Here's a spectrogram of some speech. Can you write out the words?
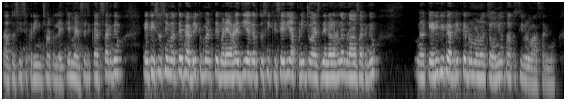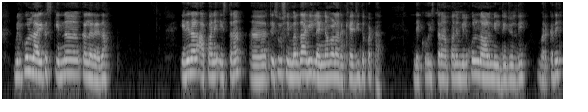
ਤਾਂ ਤੁਸੀਂ ਸਕਰੀਨਸ਼ਾਟ ਲੈ ਕੇ ਮੈਸੇਜ ਕਰ ਸਕਦੇ ਹੋ। ਇਹ ਟਿਸ਼ੂ ਸਿਮਰ ਤੇ ਫੈਬਰਿਕ ਬਣ ਤੇ ਬਣਿਆ ਹੋਇਆ ਜੀ, ਅਗਰ ਤੁਸੀਂ ਕਿਸੇ ਵੀ ਆਪਣੀ ਚੋਇਸ ਦੇ ਨਾਲ ਹਨਾ ਬਣਾ ਸਕਦੇ ਹੋ। ਕਿਹੜੀ ਵੀ ਫੈਬਰਿਕ ਤੇ ਬਣਵਾਉਣਾ ਚਾਹੁੰਦੇ ਹੋ, ਤਾਂ ਤੁਸੀਂ ਬਣਵਾ ਸਕਦੇ ਹੋ। ਬਿਲਕੁਲ ਲਾਈਟ ਸਕਿਨ ਕਲਰ ਹੈ ਇਹਦਾ। ਇਹਦੇ ਨਾਲ ਆਪਾਂ ਨੇ ਇਸ ਤਰ੍ਹਾਂ ਟਿਸ਼ੂ ਸ਼ਿਮਰ ਦਾ ਹੀ ਲਾਈਨਾਂ ਵਾਲਾ ਰੱਖਿਆ ਜੀ ਦੁਪੱਟਾ। ਦੇਖੋ, ਇਸ ਤਰ੍ਹਾਂ ਆਪਾਂ ਨੇ ਬਿਲਕੁਲ ਨਾਲ ਮਿਲਦੀ ਜੁਲਦੀ ਵਰਕ ਦੇ।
